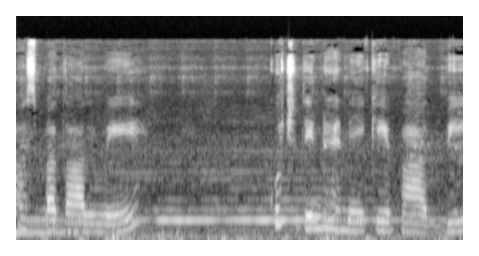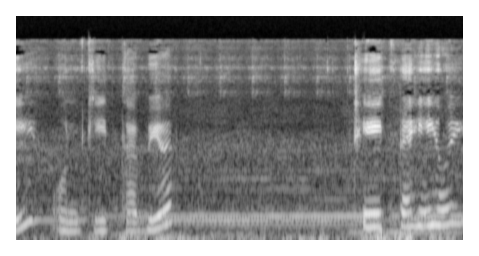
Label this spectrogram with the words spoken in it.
अस्पताल में कुछ दिन रहने के बाद भी उनकी तबीयत ठीक नहीं हुई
